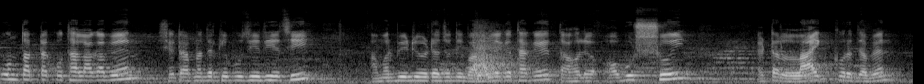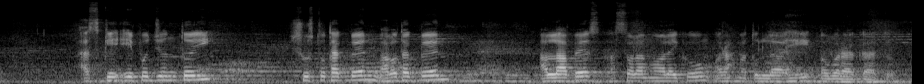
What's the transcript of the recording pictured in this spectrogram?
কোন তারটা কোথায় লাগাবেন সেটা আপনাদেরকে বুঝিয়ে দিয়েছি। আমার ভিডিওটা যদি ভালো লেগে থাকে, তাহলে অবশ্যই একটা লাইক করে যাবেন। আজকে এই পর্যন্তই। সুস্থ থাকবেন, ভালো থাকবেন। আল্লাহ হাফেজ। আসসালামু আলাইকুম রহমতুল্লাহি ওবরাকাতু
